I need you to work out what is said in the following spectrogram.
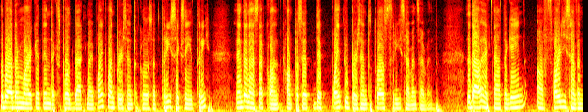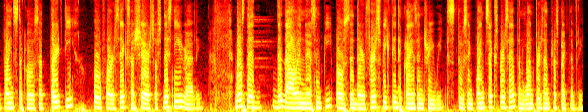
The broader market index pulled back by 0.1% to close at 3683, and the Nasdaq Composite dipped 0.2% to 12377. The Dow eked out a gain of 47 points to close at 30,046 as shares of Disney rallied. Both the, the Dow and S&P posted their first weekly declines in three weeks, losing 0.6% and 1% respectively.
